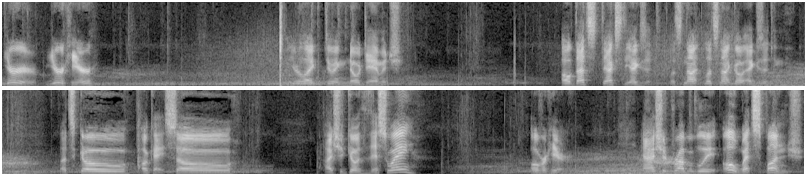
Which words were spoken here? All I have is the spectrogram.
You're you're here. You're like doing no damage. Oh, that's that's the exit. Let's not let's not go exiting. Let's go. Okay, so I should go this way over here. And I should probably Oh, wet sponge.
